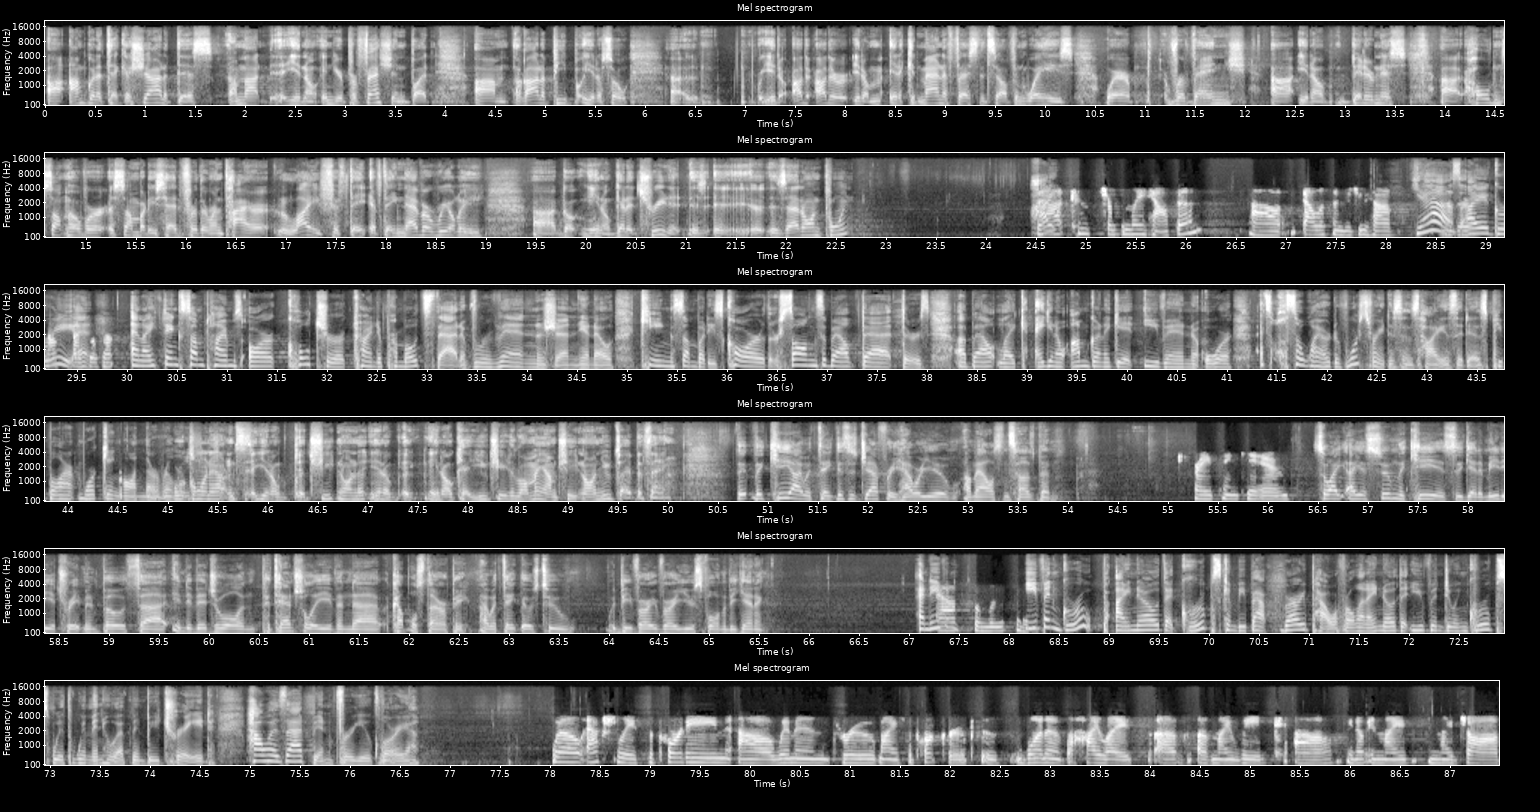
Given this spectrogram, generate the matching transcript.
uh, I'm going to take a shot at this. I'm not, you know, in your profession, but um, a lot of people, you know, so. Uh, you know, other, other, you know, it can manifest itself in ways where revenge, uh, you know, bitterness, uh, holding something over somebody's head for their entire life if they if they never really uh, go, you know, get it treated. Is is that on point? That can certainly happen. Uh, Alyson, did you have? Yes, I agree, and, and, I think sometimes our culture kind of promotes that of revenge, and you know, keying somebody's car. There's songs about that. There's about like, you know, I'm going to get even, or it's also why our divorce rate is as high as it is. People aren't working on their relationship. We're going out and you know, cheating on the, you know, uh, you know, okay, you cheated on me, I'm cheating on you, type of thing. The, the key, I would think. This is Jeffrey. How are you? I'm Alyson's husband. Great, thank you. So I, I, assume the key is to get immediate treatment, both uh, individual and potentially even uh, couples therapy. I would think those two would be very, very useful in the beginning. And even, Absolutely. even group. I know that groups can be very powerful, and I know that you've been doing groups with women who have been betrayed. How has that been for you, Gloria? Well, actually, supporting uh, women through my support groups is one of the highlights of, of my week. Uh, you know, in my in my job,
